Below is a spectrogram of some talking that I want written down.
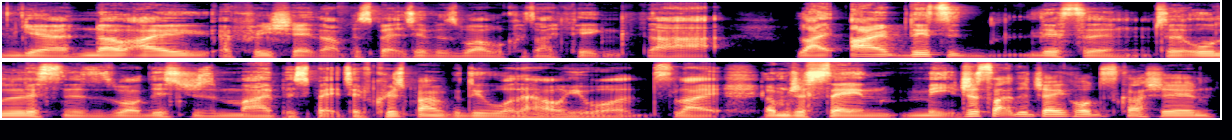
yeah. No, I appreciate that perspective as well because I think that. Like I this is listen to all the listeners as well. This is just my perspective. Chris Brown could do what the hell he wants. Like I'm just saying, me just like the J Cole discussion.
